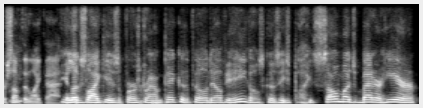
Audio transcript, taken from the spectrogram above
or something like that. He looks like he was a first round pick of the Philadelphia Eagles because he's played so much better here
